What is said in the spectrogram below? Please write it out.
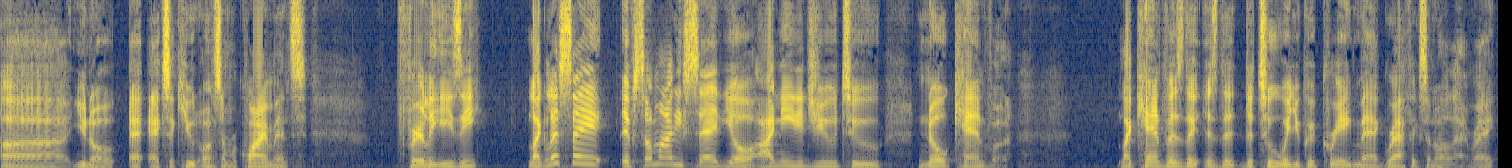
uh you know execute on some requirements fairly easy, like let's say if somebody said, "Yo, I needed you to know Canva." Like Canva is the is the the tool where you could create mad graphics and all that, right?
